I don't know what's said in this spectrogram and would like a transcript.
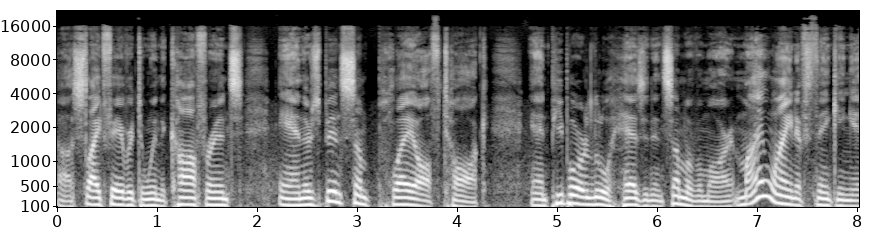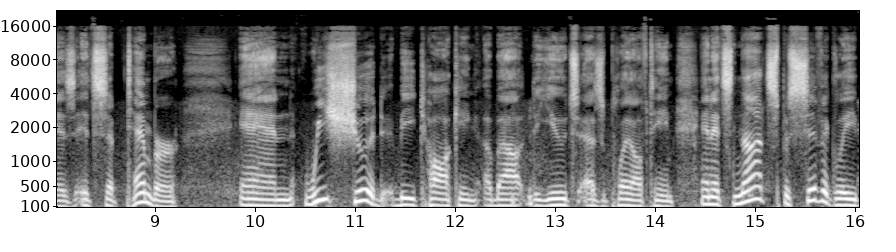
uh, slight favorite to win the conference, and there's been some playoff talk, and people are a little hesitant. Some of them are. My line of thinking is it's September. And we should be talking about the Utes as a playoff team. And it's not specifically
